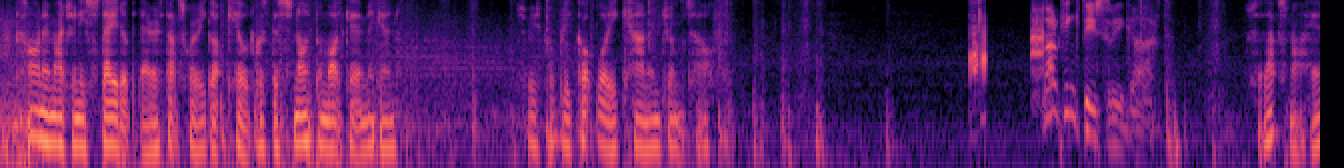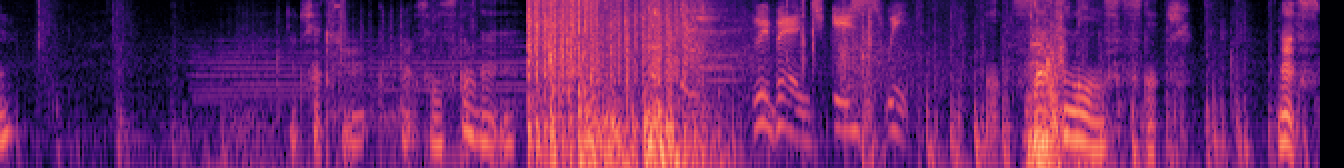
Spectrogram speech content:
I can't imagine he stayed up there if that's where he got killed, because the sniper might get him again. So he's probably got what he can and jumped off. Marking disregard. So that's not him. I'll check Harp. Right, so he's still there. Revenge is sweet. It certainly is, Stitch. Nice.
